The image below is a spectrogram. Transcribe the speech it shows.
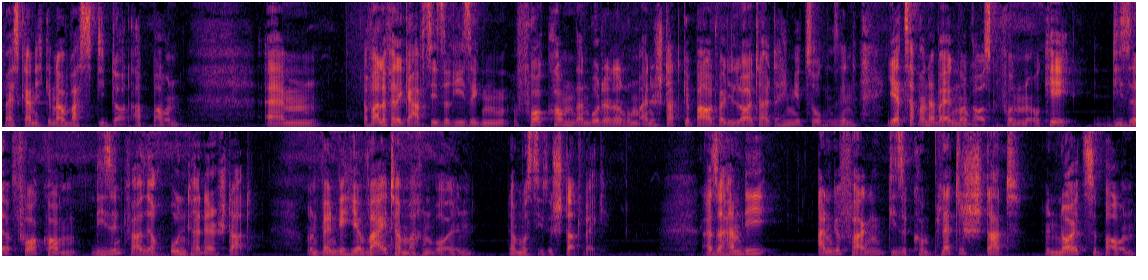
ich weiß gar nicht genau, was die dort abbauen. Ähm, auf alle Fälle gab es diese riesigen Vorkommen, dann wurde darum eine Stadt gebaut, weil die Leute halt dahin gezogen sind. Jetzt hat man aber irgendwann rausgefunden, okay, diese Vorkommen, die sind quasi auch unter der Stadt. Und wenn wir hier weitermachen wollen, dann muss diese Stadt weg. Also haben die angefangen, diese komplette Stadt neu zu bauen,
